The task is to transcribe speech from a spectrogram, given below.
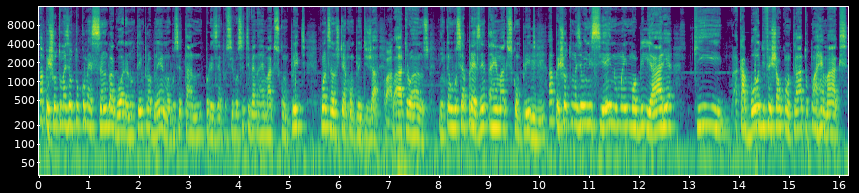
Ah, Peixoto, mas eu estou começando agora, não tem problema. Você está, por exemplo, se você estiver na Remax Complete, quantos anos tem a Complete já? Quatro. Quatro anos. Então você apresenta a Remax Complete. Uhum. Ah, Peixoto, mas eu iniciei numa imobiliária que acabou de fechar o contrato com a Remax,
